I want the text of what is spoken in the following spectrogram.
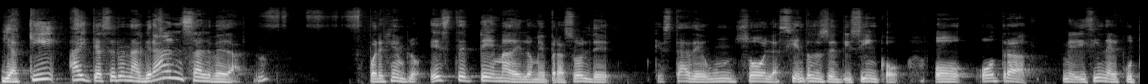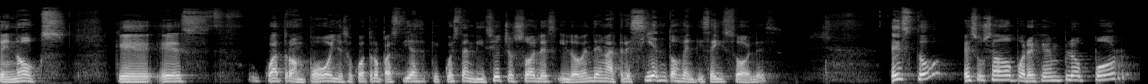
Y aquí hay que hacer una gran salvedad, ¿no? Por ejemplo, este tema del omeprazol de, que está de un sol a 165 o otra medicina, el Cutenox, que es cuatro ampollas o cuatro pastillas que cuestan 18 soles y lo venden a 326 soles. Esto es usado, por ejemplo, por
